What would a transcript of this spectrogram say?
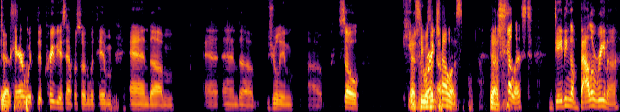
to Yes. pair with the previous episode with him and um and, and uh, Julian. Uh, so he yes, was he was a cellist. a Yes, cellist dating a ballerina,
